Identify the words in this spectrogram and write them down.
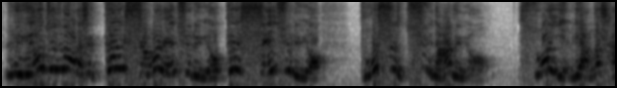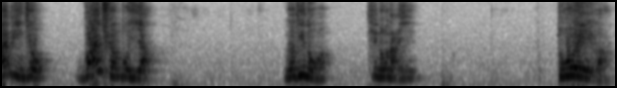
旅游最重要的是跟什么人去旅游，跟谁去旅游，不是去哪儿旅游。所以两个产品就完全不一样。能听懂吗？听懂打一。对了，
